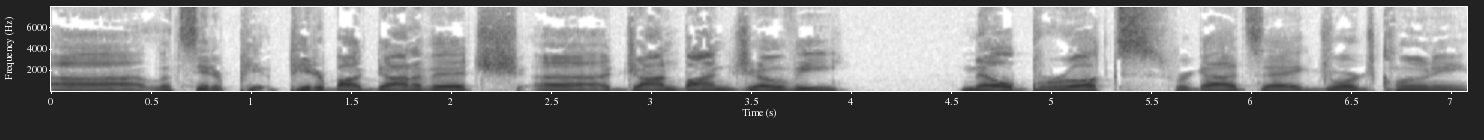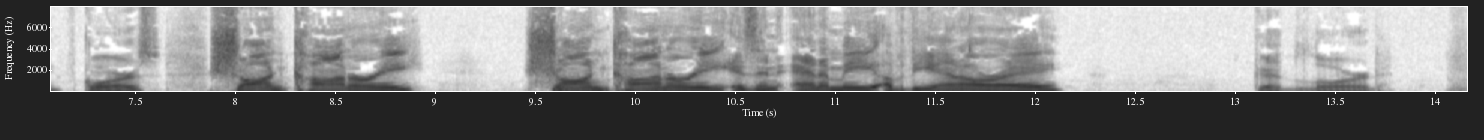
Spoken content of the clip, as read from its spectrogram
Uh, let's see Peter Bogdanovich, uh, John Bon Jovi, Mel Brooks, for God's sake, George Clooney, of course. Sean Connery. Sean Connery is an enemy of the NRA. Good Lord.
